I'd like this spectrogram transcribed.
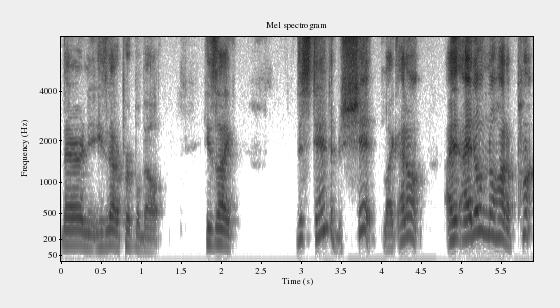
there and he's got a purple belt, he's like, this stand up is shit. Like I don't, I, I don't know how to punch.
